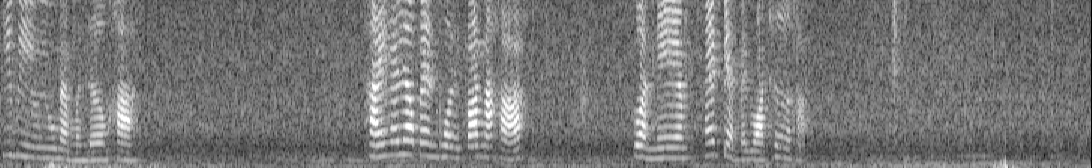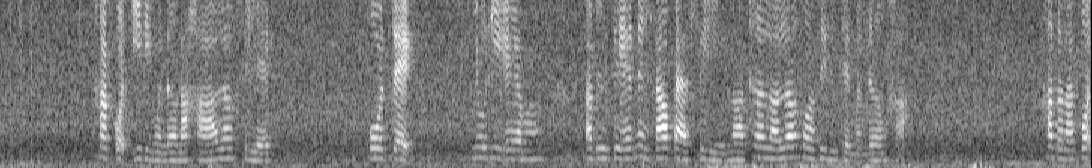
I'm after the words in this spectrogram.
ที่ VU แบบเหมือนเดิมค่ะ ไทยให้เลือกเป็นโพลีกอนนะคะ ส่วน name ให้เปลี่ยนเป็น water ค่ะ ค่ะกด edit เหมือนเดิมนะคะ เลือก select project UTM WGS 1984 Northern แล้วเลือกโซน 47 เหมือนเดิมค่ะ ค่ะจากนั้นกด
